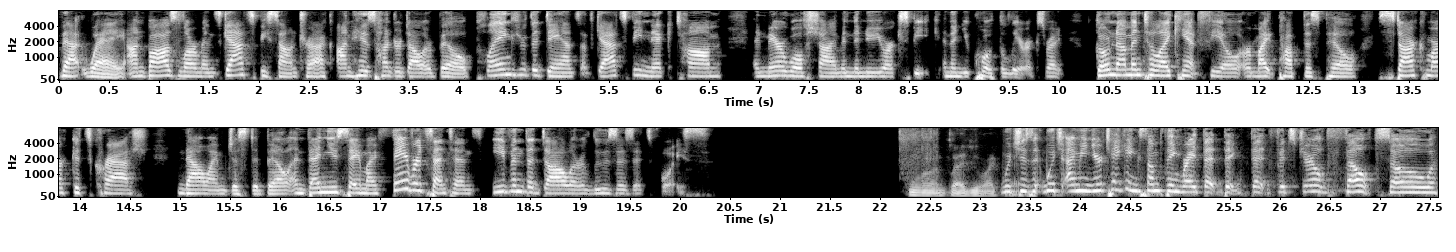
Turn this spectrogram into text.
that way on Baz Luhrmann's Gatsby soundtrack on his $100 bill, playing through the dance of Gatsby, Nick, Tom, and Meyer Wolfsheim in the New York Speak. And then you quote the lyrics, right? Go numb until I can't feel or might pop this pill. Stock markets crash. Now I'm just a bill. And then you say my favorite sentence even the dollar loses its voice. Well, I'm glad you like which that. is which I mean you're taking something right that, that that Fitzgerald felt so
